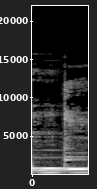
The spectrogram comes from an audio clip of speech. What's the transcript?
you.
